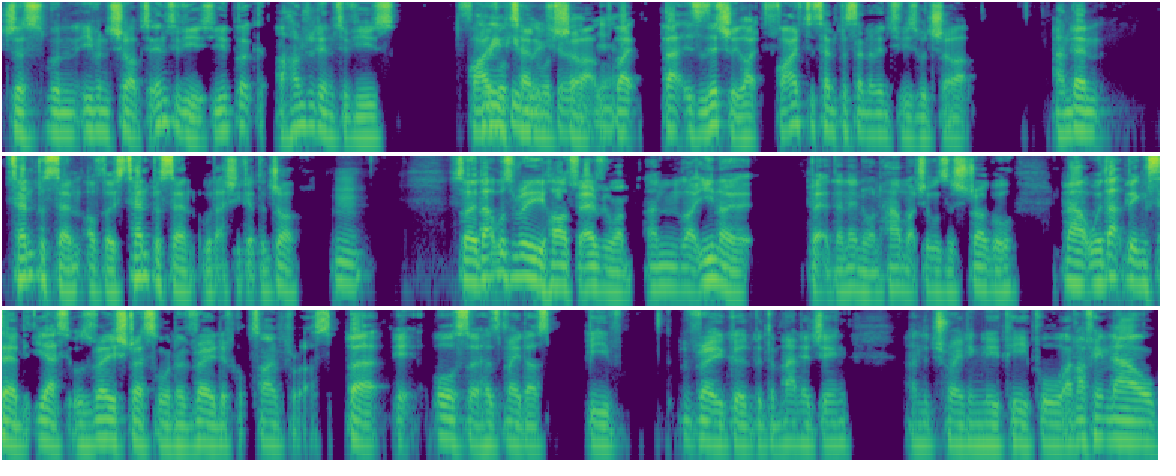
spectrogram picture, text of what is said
just wouldn't even show up to interviews you'd book 100 interviews five Three or ten would would show show up, up yeah. like that is literally like 5 to 10 percent of interviews would show up and then 10 percent of those 10 percent would actually get the job Mm. So that was really hard for everyone. And like you know better than anyone how much it was a struggle. Now, with that being said, yes, it was very stressful and a very difficult time for us, but it also has made us be very good with the managing and the training new people. And I think now,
